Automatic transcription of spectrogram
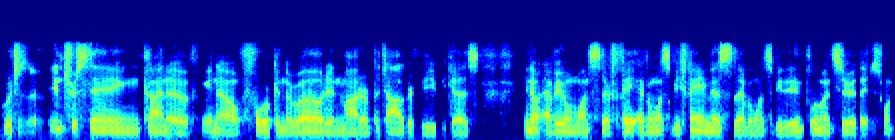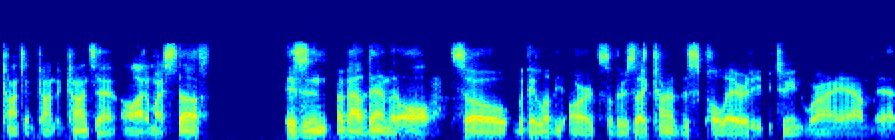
which is an interesting kind of you know fork in the road in modern photography because you know everyone wants their fa- everyone wants to be famous, everyone wants to be the influencer, they just want content, content, content. A lot of my stuff isn't about them at all. So, but they love the art. So there's like kind of this polarity between where I am and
